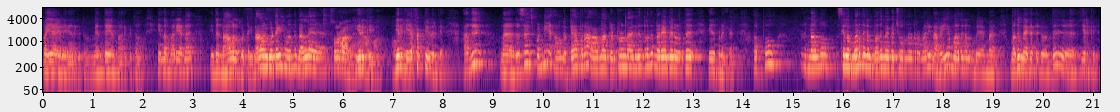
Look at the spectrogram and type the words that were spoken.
கொய்யா இலையாக இருக்கட்டும் வெந்தயமாக இருக்கட்டும் இந்த மாதிரியான இது நாவல் கொட்டை. நாவல் கொட்டையில் வந்து நல்ல சொல்றாங்க. இருக்கு. ஆமா. இருக்கு எஃபெக்டிவ் இருக்கு. அது நான் ரிசர்ச் பண்ணி அவங்க பேப்பராக ஆமாம் கண்ட்ரோல் ஆகுதுன்றது நிறைய பேர் வந்து இது பண்ணியிருக்காங்க அப்போது நம்ம சில மருந்துகள் மதுமேக சூர்ணுன்ற மாதிரி நிறைய மருந்துகள் மே- ம- மதுமேகத்துக்கு வந்து இருக்குது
